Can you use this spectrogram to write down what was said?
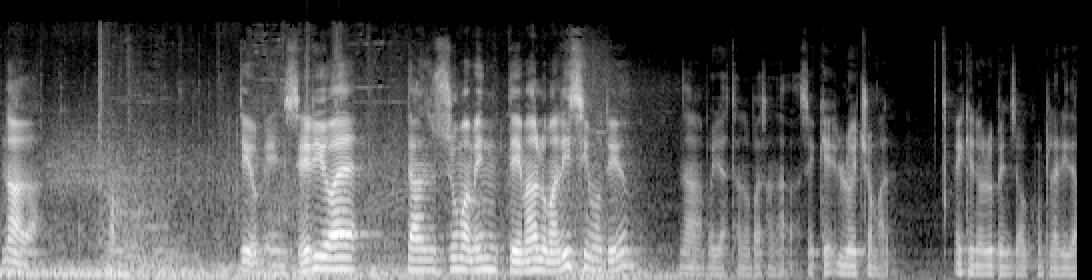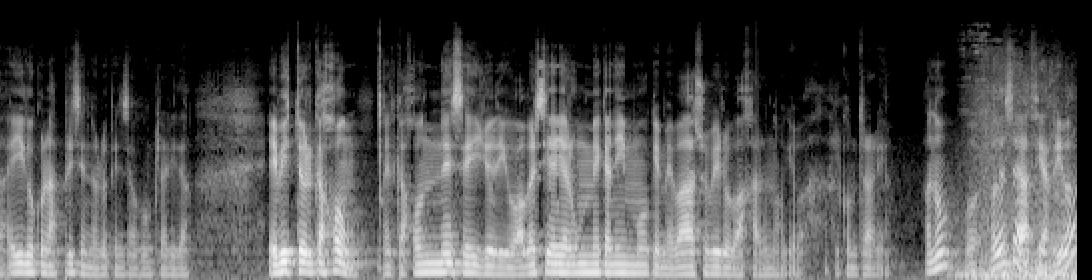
Nada. Tío, ¿en serio es tan sumamente malo, malísimo, tío? Nada, pues ya está, no pasa nada. Es que lo he hecho mal. Es que no lo he pensado con claridad. He ido con las prisas no lo he pensado con claridad. He visto el cajón, el cajón ese, y yo digo, a ver si hay algún mecanismo que me va a subir o bajar. No, que va, al contrario. Ah, no, ¿puede ser hacia arriba?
